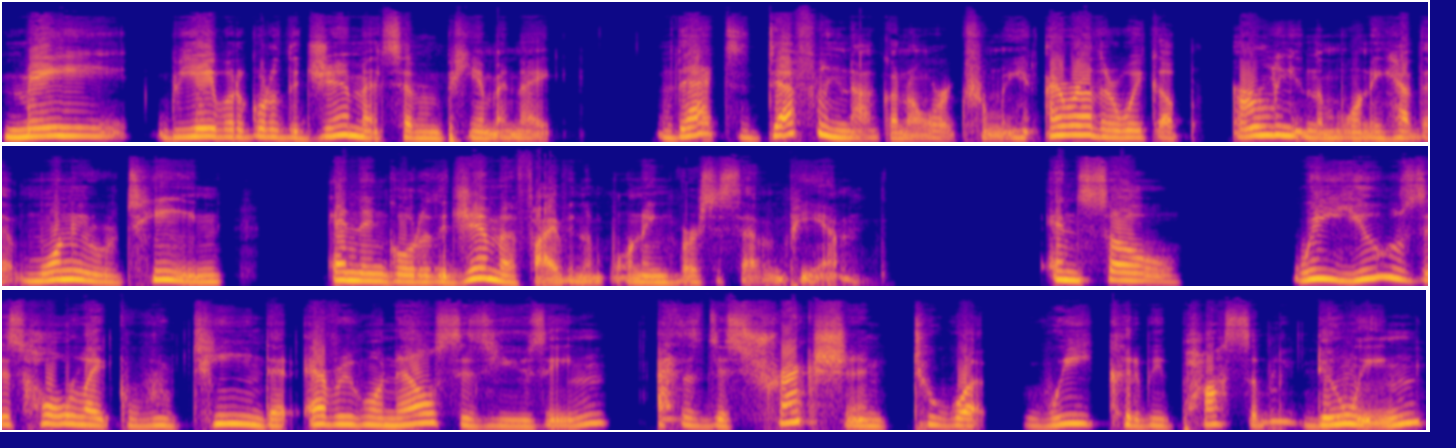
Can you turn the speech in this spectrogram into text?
may be able to go to the gym at 7 p.m. at night. That's definitely not going to work for me. I rather wake up early in the morning, have that morning routine, and then go to the gym at 5 in the morning versus 7 p.m. And so we use this whole like routine that everyone else is using as a distraction to what we could be possibly doing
